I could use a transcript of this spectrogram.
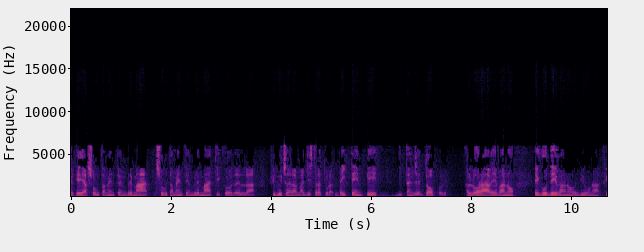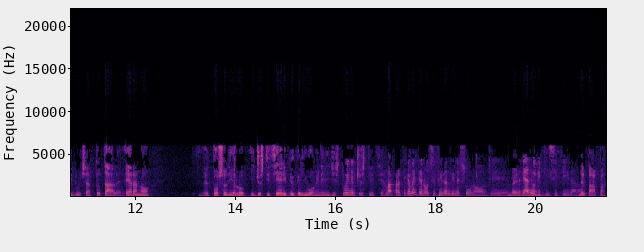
perché è assolutamente emblematico, assolutamente emblematico della fiducia nella magistratura, dai tempi di Tangentopoli. Allora avevano e godevano di una fiducia totale, erano eh, posso dirlo, i giustizieri più che gli uomini di Quindi, giustizia. Ma praticamente non si fidano di nessuno oggi, gli Beh, italiani o di chi si fidano? Del Papa,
